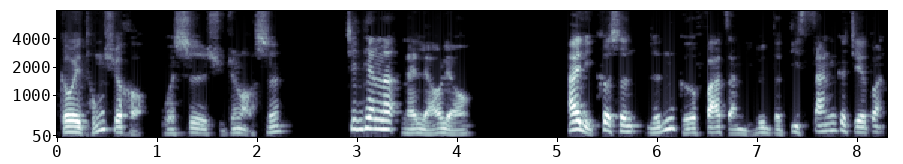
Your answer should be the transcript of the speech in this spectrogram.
各位同学好，我是许军老师。今天呢，来聊聊埃里克森人格发展理论的第三个阶段，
